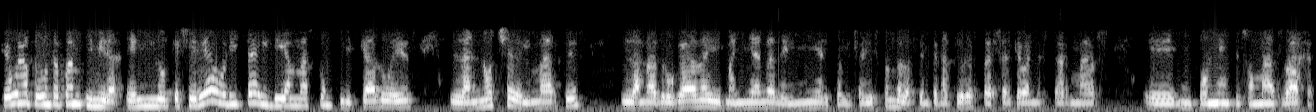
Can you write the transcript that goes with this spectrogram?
Qué buena pregunta, Pam. Y mira, en lo que se ve ahorita, el día más complicado es la noche del martes, la madrugada y mañana del miércoles. Ahí es cuando las temperaturas parece que van a estar más eh, imponentes o más bajas.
